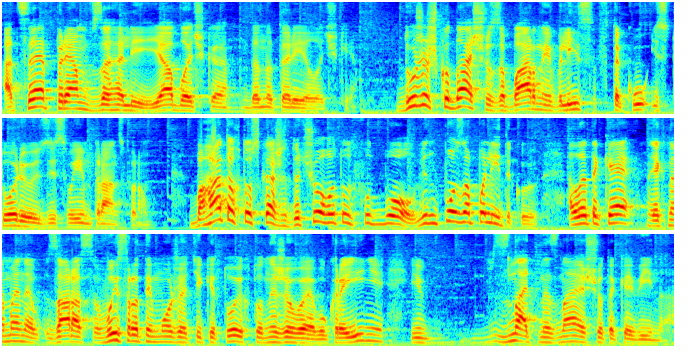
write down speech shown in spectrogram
А це прям взагалі яблочка да на тарілочки. Дуже шкода, що Забарний вліз в таку історію зі своїм трансфером. Багато хто скаже, до чого тут футбол? Він поза політикою. Але таке, як на мене, зараз висрати може тільки той, хто не живе в Україні і знать не знає, що таке війна.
